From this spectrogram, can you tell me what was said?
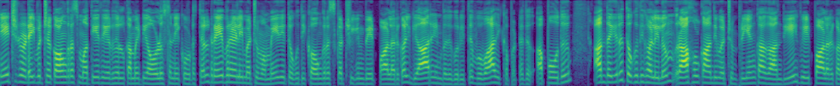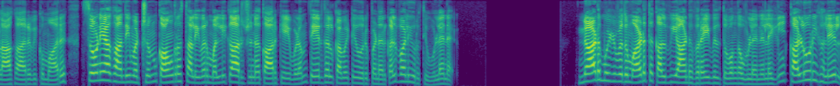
நேற்று நடைபெற்ற காங்கிரஸ் மத்திய தேர்தல் கமிட்டி ஆலோசனைக் கூட்டத்தில் ரேபரேலி மற்றும் அமேதி தொகுதி காங்கிரஸ் கட்சியின் வேட்பாளர்கள் யார் என்பது குறித்து விவாதிக்கப்பட்டது. அப்போது அந்த இரு தொகுதிகளிலும் ராகுல் காந்தி மற்றும் பிரியங்கா காந்தியை வேட்பாளர்களாக அறிவிக்குமாறு சோனியா காந்தி மற்றும் காங்கிரஸ் தலைவர் மல்லிகார்ஜுன கார்கேவிடம் தேர்தல் கமிட்டி உறுப்பினர்கள் வலியுறுத்தியுள்ளனர். நாடு முழுவதும் அடுத்த கல்வியாண்டு விரைவில் துவங்க உள்ள நிலையில் கல்லூரிகளில்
